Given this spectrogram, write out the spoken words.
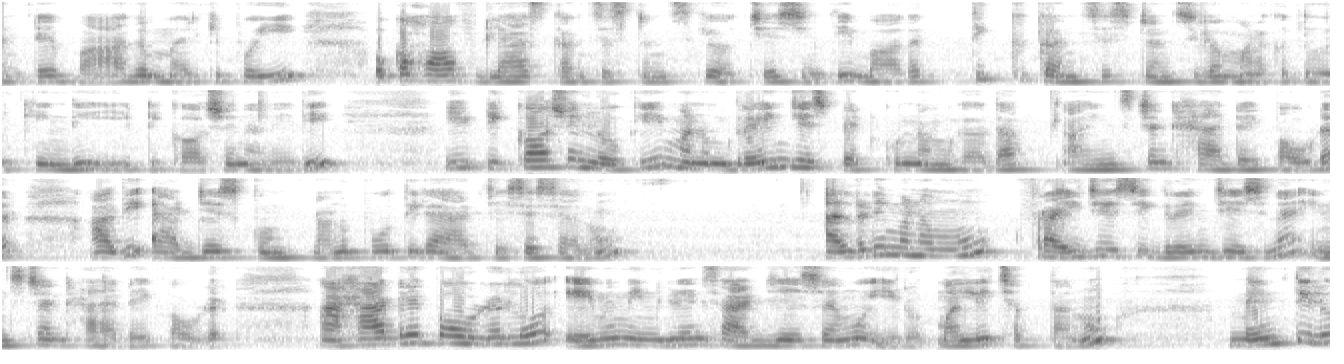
అంటే బాగా మరిగిపోయి ఒక హాఫ్ గ్లాస్ కన్సిస్టెన్సీకి వచ్చేసింది. బాగా థిక్ కన్సిస్టెన్సీలో మనకు దొరికింది ఈ టికాషన్ అనేది. ఈ టికాషన్లోకి మనం గ్రైండ్ చేసి పెట్టుకున్నాం కదా ఆ ఇన్స్టెంట్ హ్యాడ్ ఐ పౌడర్. అది యాడ్ చేసుకుంటున్నాను పూర్తిగా యాడ్ చేసేసాను. ఆల్రెడీ మనము ఫ్రై చేసి గ్రైండ్ చేసిన ఇన్స్టంట్ హ్యాడ్ ఐ పౌడర్. ఆ హ్యాడ్ ఐ పౌడర్లో ఏమేమి ఇంగ్రీడియంట్స్ యాడ్ చేసామో ఈరోజు మళ్ళీ చెప్తాను. మెంతిలు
